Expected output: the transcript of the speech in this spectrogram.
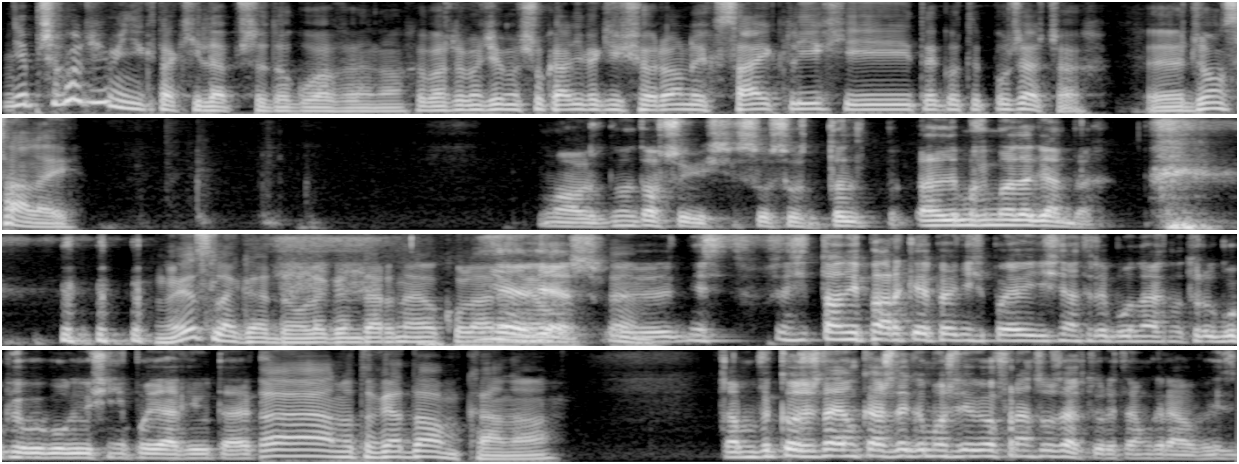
nie przychodzi mi nikt taki lepszy do głowy, no. Chyba, że będziemy szukali w jakichś oronych cyklich i tego typu rzeczach. Y, John Saley. Może, no to oczywiście. Ale mówimy o legendach. No jest legendą, legendarne okulary. Nie, wiesz, ten. y, w sensie Tony Parker pewnie się pojawi gdzieś na trybunach, no to głupio by było, gdyby się nie pojawił, tak? A, no to wiadomka, no. Tam wykorzystają każdego możliwego Francuza, który tam grał, więc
